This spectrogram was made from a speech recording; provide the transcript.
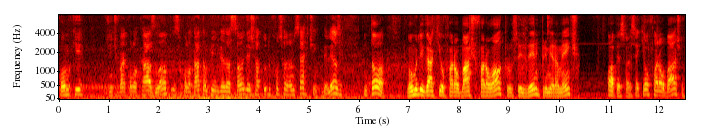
como que a gente vai colocar as lâmpadas, colocar a tampinha de vedação e deixar tudo funcionando certinho, beleza? Então, ó, vamos ligar aqui o farol baixo o farol alto para vocês verem primeiramente. Ó, pessoal, esse aqui é o farol baixo.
